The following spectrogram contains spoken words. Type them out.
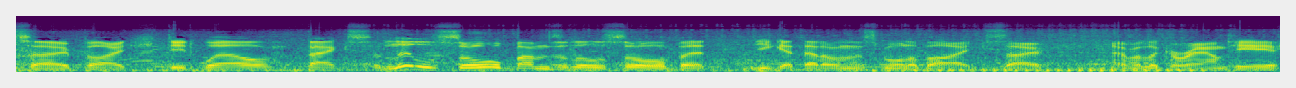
So bike did well. Back's a little sore, bum's a little sore, but you get that on a smaller bike. So have a look around here.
